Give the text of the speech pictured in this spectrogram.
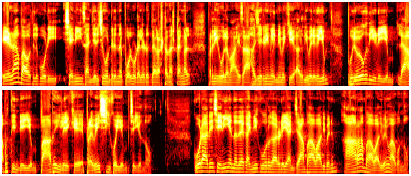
ഏഴാം ഭാവത്തിൽ കൂടി ശനി സഞ്ചരിച്ചു കൊണ്ടിരുന്നപ്പോൾ ഉടലെടുത്ത കഷ്ടനഷ്ടങ്ങൾ പ്രതികൂലമായ സാഹചര്യങ്ങൾ എന്നിവയ്ക്ക് അറുതി വരികയും പുരോഗതിയുടെയും ലാഭത്തിന്റെയും പാതയിലേക്ക് പ്രവേശിക്കുകയും ചെയ്യുന്നു. കൂടാതെ ശനി എന്നത് കന്നിക്കൂറുകാരുടെ അഞ്ചാം ഭാവാധിപനും ആറാം ഭാവാധിപനുമാകുന്നു.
